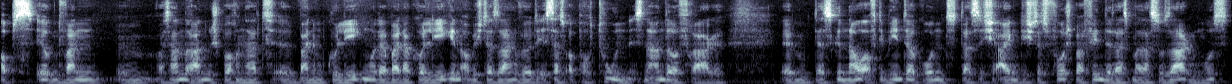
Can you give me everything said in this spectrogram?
ob es irgendwann, ähm, was andere angesprochen hat, äh, bei einem Kollegen oder bei einer Kollegin, ob ich da sagen würde, ist das opportun, ist eine andere Frage. Ähm, das ist genau auf dem Hintergrund, dass ich eigentlich das furchtbar finde, dass man das so sagen muss.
